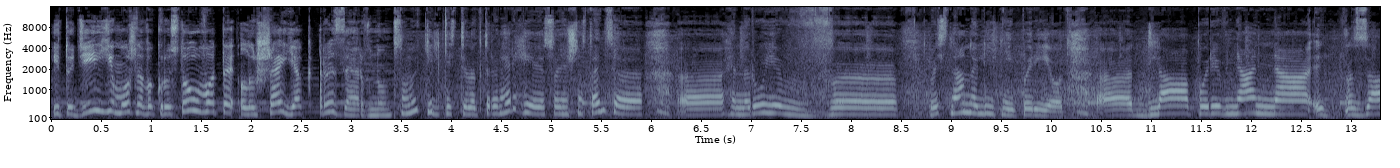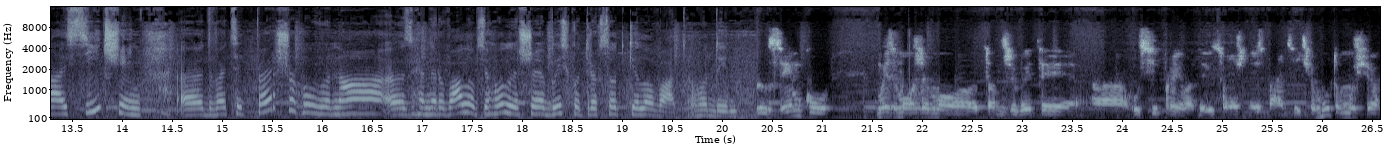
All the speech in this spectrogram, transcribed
і тоді її можна використовувати лише як резервну. Основну кількість електроенергії сонячна станція е, генерує в весняно-літній період. Е, для порівняння е, за січень е, 21-го вона е, згенерувала всього лише близько 300 кВт годин. Взимку ми зможемо там живити а, усі прилади від сонячної станції. Чому? Тому що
